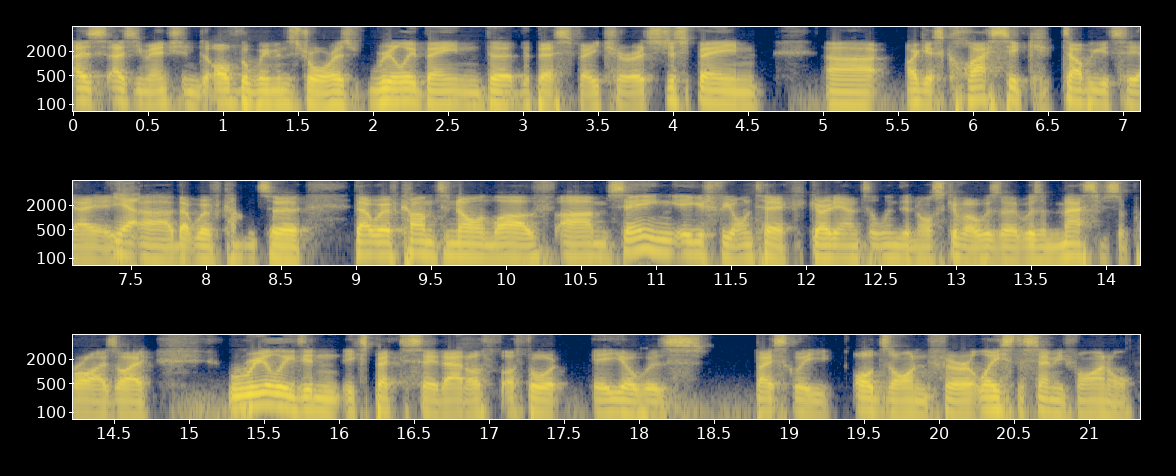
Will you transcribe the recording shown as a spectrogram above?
as as you mentioned, of the women's draw has really been the the best feature. It's just been, uh, I guess, classic WTA yeah. uh, that we've come to that we've come to know and love. Um, seeing Iga Swiatek go down to Linda Noskova was a was a massive surprise. I really didn't expect to see that. I, I thought Iga was basically odds on for at least the semi final.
